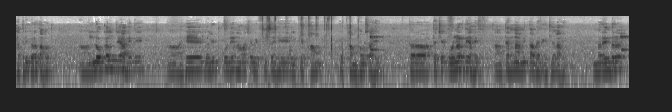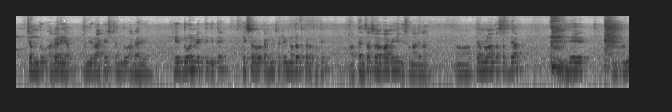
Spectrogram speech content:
खात्री करत आहोत. लोकल जे आहे ते हे ललित कोले नावाच्या व्यक्तीचं हे एल फार्म हे फार्म हाऊस आहे. तर त्याचे ओनर ते आहेत. त्यांना आम्ही ताब्यात घेतलेलं आहे. नरेंद्र चंदू अगारिया आणि राकेश चंदू अगारिया हे दोन व्यक्ती तिथे हे सर्व करण्यासाठी मदत करत होते. त्यांचा सहभागही दिसून आलेला आहे. त्यामुळं आता सध्या हे आणि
